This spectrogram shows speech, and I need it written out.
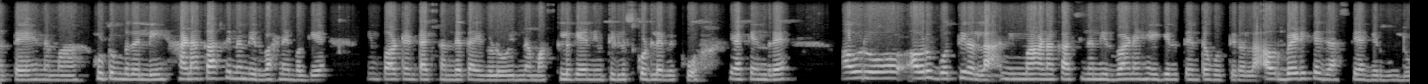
ಮತ್ತೆ ನಮ್ಮ ಕುಟುಂಬದಲ್ಲಿ ಹಣಕಾಸಿನ ನಿರ್ವಹಣೆ ಬಗ್ಗೆ ಇಂಪಾರ್ಟೆಂಟ್ ಆಗಿ ತಂದೆ ತಾಯಿಗಳು ಇದನ್ನ ಮಕ್ಳಿಗೆ ನೀವು ತಿಳಿಸ್ಕೊಡ್ಲೇಬೇಕು. ಯಾಕೆಂದ್ರೆ ಅವರು ಅವ್ರಿಗೆ ಗೊತ್ತಿರಲ್ಲ ನಿಮ್ಮ ಹಣಕಾಸಿನ ನಿರ್ವಹಣೆ ಹೇಗಿರುತ್ತೆ ಅಂತ ಗೊತ್ತಿರಲ್ಲ. ಅವ್ರ ಬೇಡಿಕೆ ಜಾಸ್ತಿ ಆಗಿರ್ಬೋದು.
